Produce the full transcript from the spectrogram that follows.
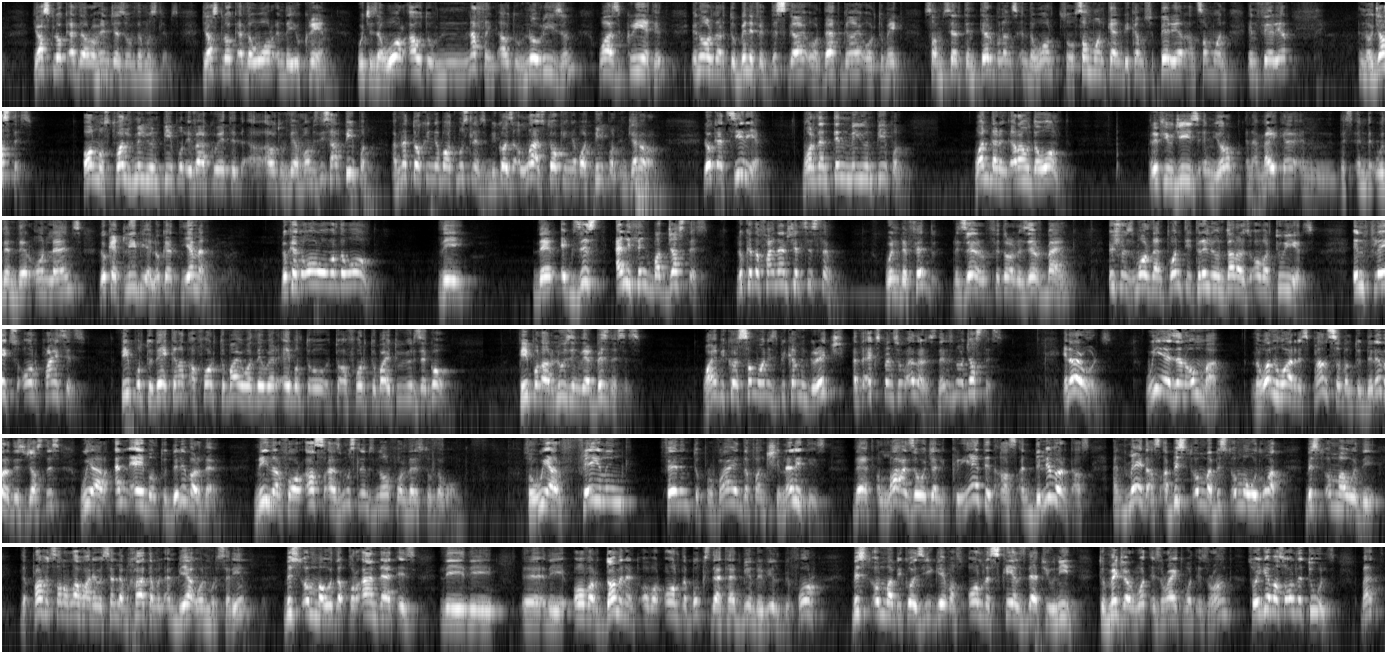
Just look at the Rohingyas of the Muslims. Just look at the war in the Ukraine, which is a war out of nothing, out of no reason, was created in order to benefit this guy or that guy or to make some certain turbulence in the world so someone can become superior and someone inferior. No justice. Almost 12 million people evacuated out of their homes. These are people. I'm not talking about Muslims because Allah is talking about people in general. Look at Syria. More than 10 million people wandering around the world. Refugees in Europe, in America, in this, in the, within their own lands. Look at Libya, look at Yemen. Look at all over the world. The, there exists anything but justice. Look at the financial system. When the Fed Reserve, Federal Reserve Bank, issues more than $20 trillion over two years, inflates all prices, People today cannot afford to buy what they were able to, to afford to buy two years ago. People are losing their businesses. Why? Because someone is becoming rich at the expense of others. There is no justice. In other words, we as an ummah, the one who are responsible to deliver this justice, we are unable to deliver that, neither for us as Muslims nor for the rest of the world. So we are failing, failing to provide the functionalities that Allah Azza wa Jal created us and delivered us and made us a best ummah. Best ummah with what? Best ummah with the, the Prophet sallallahu alaihi wasallam, Khatam al-Anbiya wal Mursaleen. Best ummah with the Quran that is the, the, uh, the over dominant over all the books that had been revealed before. Best ummah because he gave us all the scales that you need to measure what is right, what is wrong. So he gave us all the tools. But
